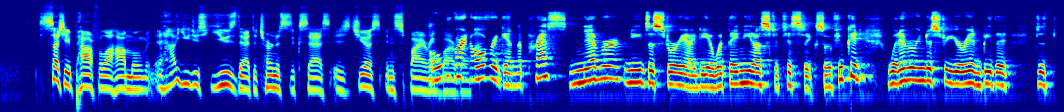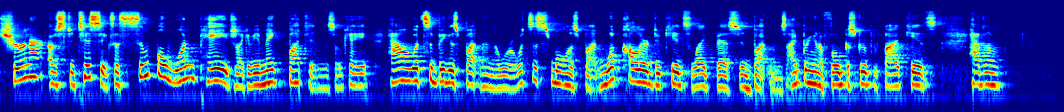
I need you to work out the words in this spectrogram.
such a powerful aha moment and how you just use that to turn to success is just inspiring over Barbara. and over again the press never needs a story idea. What they need are statistics. So if you could whatever industry you're in be the the churner of statistics a simple one page like if you make buttons okay? How what's the biggest button in the world? What's the smallest button? What color do kids like best in buttons? I'd bring in a focus group of five kids have them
